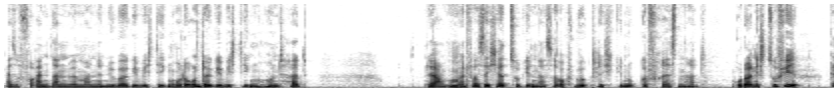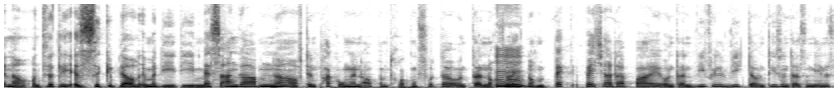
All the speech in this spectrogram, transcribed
Also vor allem dann, wenn man einen übergewichtigen oder untergewichtigen Hund hat. Ja, um einfach sicher zu gehen, dass er auch wirklich genug gefressen hat. Oder nicht zu viel. Genau, und wirklich, es gibt ja auch immer die, die Messangaben ne, auf den Packungen, auch beim Trockenfutter und dann noch mhm. vielleicht noch ein Be Becher dabei und dann wie viel wiegt er und dies und das und jenes.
